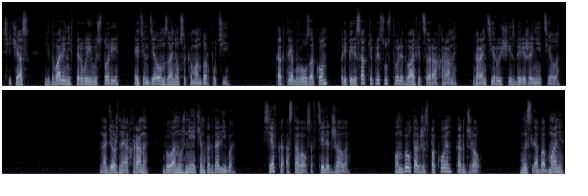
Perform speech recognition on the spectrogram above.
Сейчас, едва ли не впервые в истории, этим делом занялся командор пути. Как требовал закон, при пересадке присутствовали два офицера охраны, гарантирующие сбережение тела. Надежная охрана была нужнее, чем когда-либо. Севка оставался в теле Джала. Он был так же спокоен, как Джал. Мысль об обмане,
